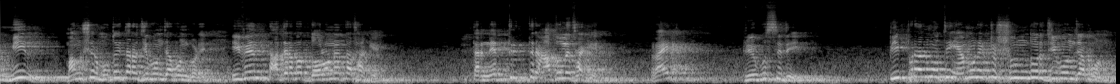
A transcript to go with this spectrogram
মিল, মানুষের মতোই তারা জীবনযাপন করে। ইভেন তাদের আবার দলনেতা থাকে, তার নেতৃত্বের আদলে থাকে রাইট প্রিয় উপস্থিতি, পিঁপড়ার মধ্যে এমন একটা সুন্দর জীবনযাপন,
